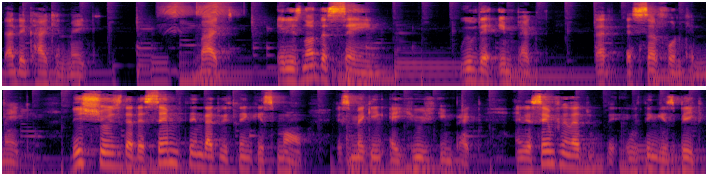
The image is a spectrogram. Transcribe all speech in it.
that the car can make, but it is not the same with the impact that a cell phone can make. This shows that the same thing that we think is small is making a huge impact, and the same thing that we think is big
